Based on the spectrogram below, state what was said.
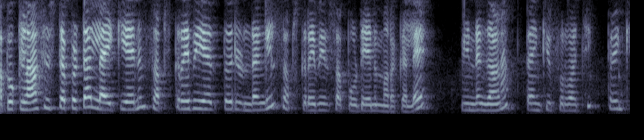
അപ്പോൾ ക്ലാസ് ഇഷ്ടപ്പെട്ടാൽ ലൈക്ക് ചെയ്യാനും സബ്സ്ക്രൈബ് ചെയ്യാത്തവരുണ്ടെങ്കിൽ സബ്സ്ക്രൈബ് ചെയ്ത് സപ്പോർട്ട് ചെയ്യാനും മറക്കല്ലേ. വീണ്ടും കാണാം. താങ്ക് ഫോർ വാച്ചിങ് താങ്ക്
